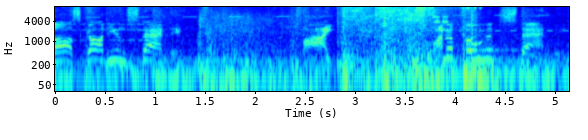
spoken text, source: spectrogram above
Last guardian standing. Fight. One opponent standing.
